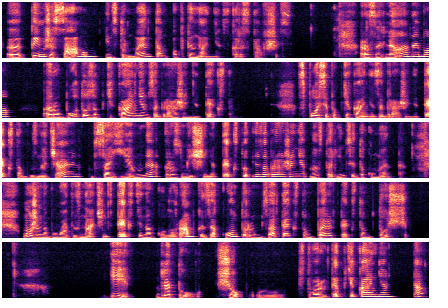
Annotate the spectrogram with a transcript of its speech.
е, тим же самим інструментом обтинання, скориставшись. Розглянемо роботу з обтіканням зображення текстом. Спосіб обтікання зображення текстом визначає взаємне розміщення тексту і зображення на сторінці документа. Може набувати значень в тексті навколо рамки, за контуром, за текстом, перед текстом тощо. І для того, щоб створити обтікання, так,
